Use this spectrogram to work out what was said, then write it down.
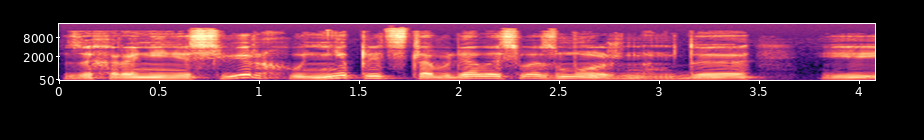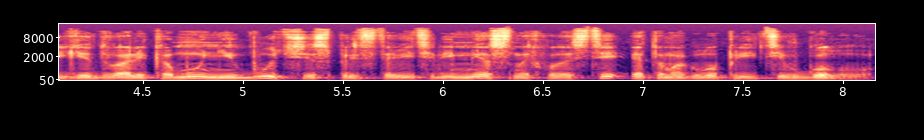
захоронение сверху не представлялось возможным, да и едва ли кому-нибудь из представителей местных властей это могло прийти в голову.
